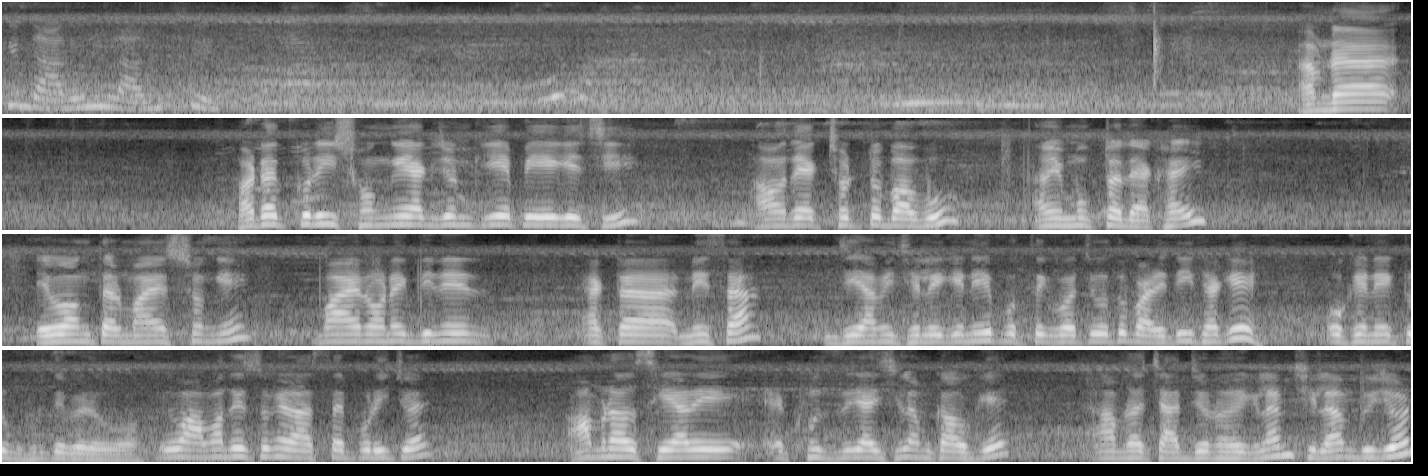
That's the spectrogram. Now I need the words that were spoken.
কি দারুণ লাগছে। আমরা হঠাৎ করেই সঙ্গে একজনকে পেয়ে গেছি, আমাদের এক ছোট্ট বাবু, আমি মুখটা দেখাই, এবং তার মায়ের সঙ্গে। মায়ের অনেক দিনের একটা নেশা, যে আমি ছেলেকে নিয়ে প্রত্যেক বছর তো বাড়িতেই থাকে, ওকে নিয়ে একটু ঘুরতে বেরোবো। এবং আমাদের সঙ্গে রাস্তায় পরিচয়। আমরাও শেয়ারে খুঁজতে চাইছিলাম কাউকে, আমরা চারজন হয়ে গেলাম, ছিলাম দুজন।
